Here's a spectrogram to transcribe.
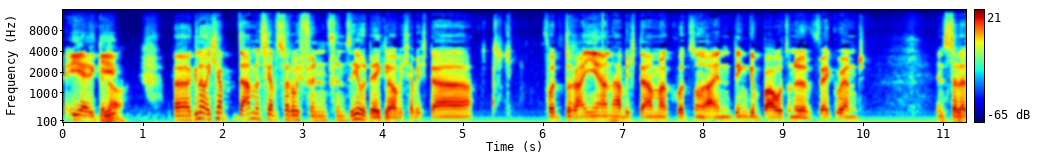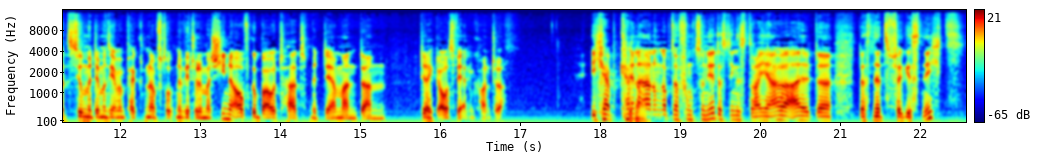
ELG. Genau. Äh, genau, ich habe damals, ich habe es war glaube ich für ein für ein SEO Day, glaube ich, habe ich da vor drei Jahren habe ich da mal kurz so ein Ding gebaut, so eine Vagrant Installation, mit der man sich einfach per Knopfdruck eine virtuelle Maschine aufgebaut hat, mit der man dann direkt auswerten konnte. Ich habe keine genau. Ahnung, ob das funktioniert. Das Ding ist drei Jahre alt. Äh, das Netz vergisst nichts.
